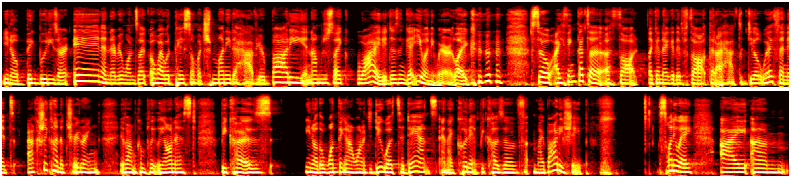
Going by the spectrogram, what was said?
you know, big booties are in and everyone's like, oh, I would pay so much money to have your body. And I'm just like, why? It doesn't get you anywhere. Like, so I think that's a, a thought, like a negative thought that I have to deal with. And it's actually kind of triggering, if I'm completely honest, because you know, the one thing I wanted to do was to dance and I couldn't because of my body shape. So anyway, I um,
